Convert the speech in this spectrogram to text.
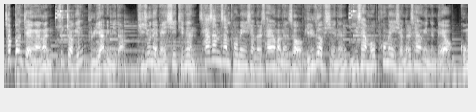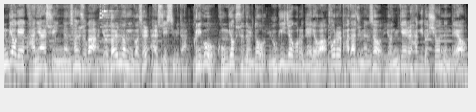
첫 번째 영향은 수적인 불리함입니다. 기 존의 맨시티는 433 포메이션을 사용하면서 빌드업 시에는 235 포메이션을 사용했는데요. 공격에 관여할 수 있는 선수가 8명인 것을 알 수 있습니다. 그리고 공격수들도 유기적으로 내려와 볼을 받아주면서 연계를 하기도 쉬웠는데요.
